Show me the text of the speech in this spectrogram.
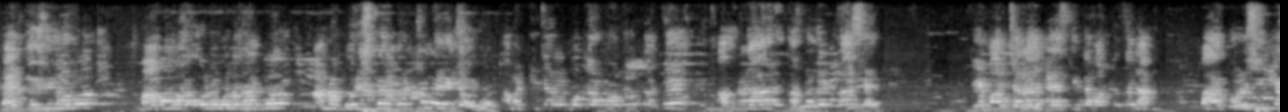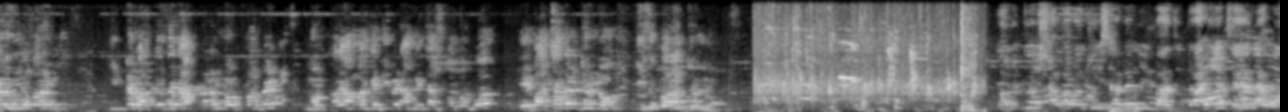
দায়িত্বশীল হব। মা বাবার অনুগত থাকব, আমরা পরিষ্কার পরিচ্ছন্ন হয়ে চলবো। আমার টিচারের প্রতি আমার অনুরোধ থাকবে, আপনারা আপনাদের ক্লাসে যে বাচ্চারা ড্রেস কিনতে পারতেছে না বা কোনো শিক্ষার উপকরণ কিনতে পারতেছে না, আপনারা নোট করবেন নোট করে আমাকে দিবেন, আমি চেষ্টা করব এই বাচ্চাদের জন্য, কিছু করার জন্য। কমিটির সভাপতি হিসাবে নির্বাচিত হয়েছেন এবং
